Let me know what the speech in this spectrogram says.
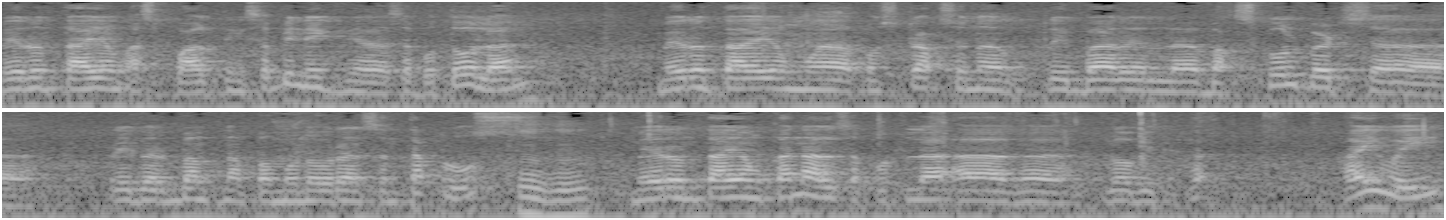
Meron tayong asphalting sa Binig ah, sa Botolan. Meron tayong ah, construction ng three-barrel ah, box culvert sa riverbank ng Pamunuran, Santa Cruz. Mhm. Meron tayong kanal sa Putla uh, Globit Highway.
